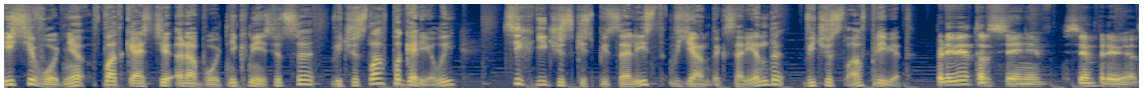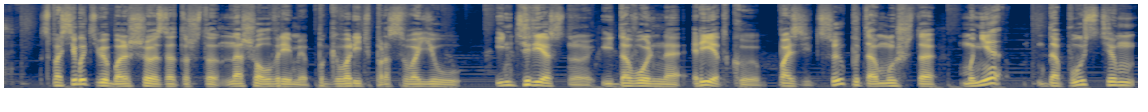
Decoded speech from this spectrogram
и сегодня в подкасте «Работник месяца» Вячеслав Погорелый, технический специалист в Яндекс Аренда. Вячеслав, привет. Привет, Арсений. Всем привет. Спасибо тебе большое за то, что нашел время поговорить про свою интересную и довольно редкую позицию, потому что мне допустим,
